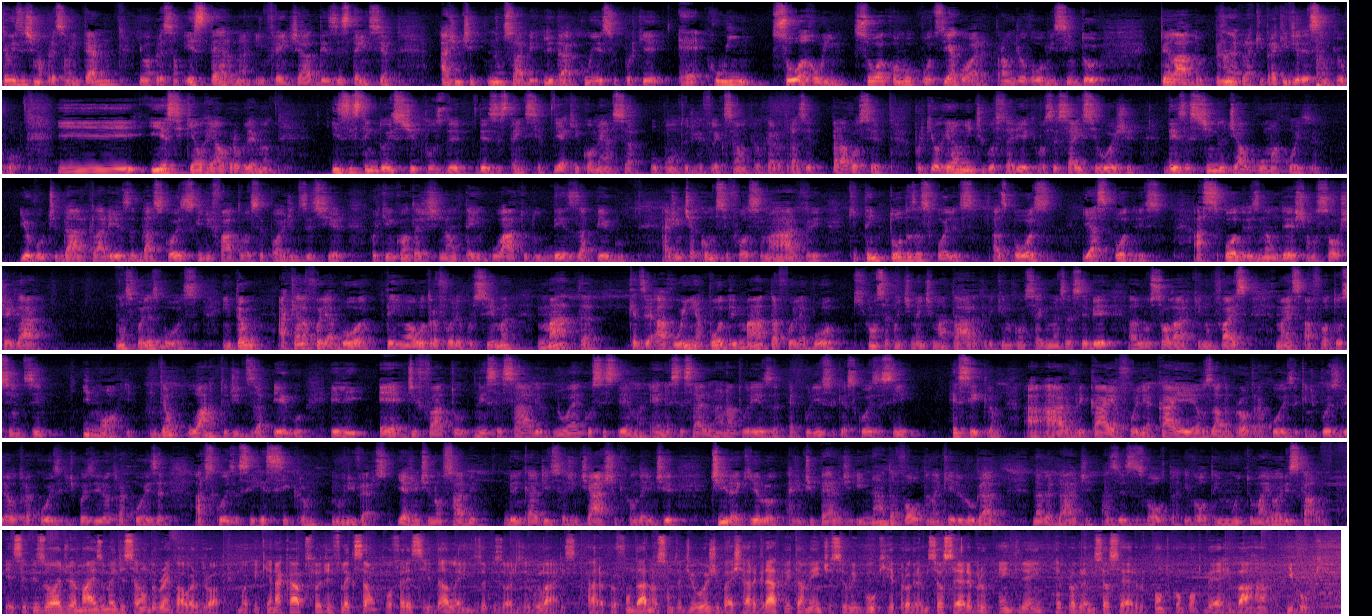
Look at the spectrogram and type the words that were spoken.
Então existe uma pressão interna e uma pressão externa em frente à desistência. A gente não sabe lidar com isso porque é ruim, soa ruim, soa como, putz, e agora? Para onde eu vou? Me sinto pelado, né? para que, que direção que eu vou? E, e esse que é o real problema. Existem dois tipos de desistência e aqui começa o ponto de reflexão que eu quero trazer para você, porque eu realmente gostaria que você saísse hoje desistindo de alguma coisa. E eu vou te dar clareza das coisas que de fato você pode desistir. Porque enquanto a gente não tem o ato do desapego, a gente é como se fosse uma árvore que tem todas as folhas, as boas e as podres. As podres não deixam o sol chegar nas folhas boas. Então, aquela folha boa tem uma outra folha por cima, mata, quer dizer, a ruim, a podre, mata a folha boa, que consequentemente mata a árvore, que não consegue mais receber a luz solar, que não faz mais a fotossíntese e morre. Então, o ato de desapego, ele é de fato necessário no ecossistema, é necessário na natureza. É por isso que as coisas se reciclam. A árvore cai, a folha cai e é usada para outra coisa, que depois vira outra coisa, que depois vira outra coisa. As coisas se reciclam no universo. E a gente não sabe brincar disso. A gente acha que quando a gente tira aquilo, a gente perde e nada volta naquele lugar. Na verdade, às vezes volta e volta em muito maior escala. Esse episódio é mais uma edição do Brain Power Drop, uma pequena cápsula de reflexão oferecida além dos episódios regulares. Para aprofundar no assunto de hoje baixar gratuitamente o seu e-book Reprograme Seu Cérebro, entre em reprogrameseucerebro.com.br/ebook.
